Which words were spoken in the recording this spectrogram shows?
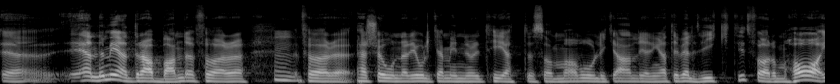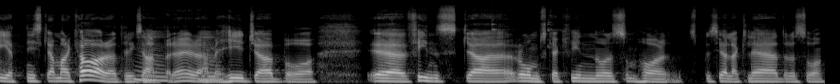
Eh, ännu mer drabbande för, för personer i olika minoriteter som av olika anledningar att det är väldigt viktigt för dem att ha etniska markörer till exempel. Det är ju det här med hijab och eh, finska, romska kvinnor som har speciella kläder och så.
